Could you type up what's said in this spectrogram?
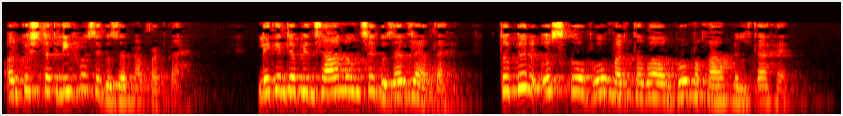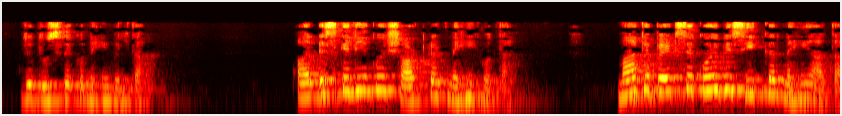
اور کچھ تکلیفوں سے گزرنا پڑتا ہے۔ لیکن جب انسان ان سے گزر جاتا ہے، تو پھر اس کو وہ مرتبہ اور وہ مقام ملتا ہے جو دوسرے کو نہیں ملتا۔ اور اس کے لیے کوئی شارٹ کٹ نہیں ہوتا۔ ماں کے پیٹ سے کوئی بھی سیکھ کر نہیں آتا۔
